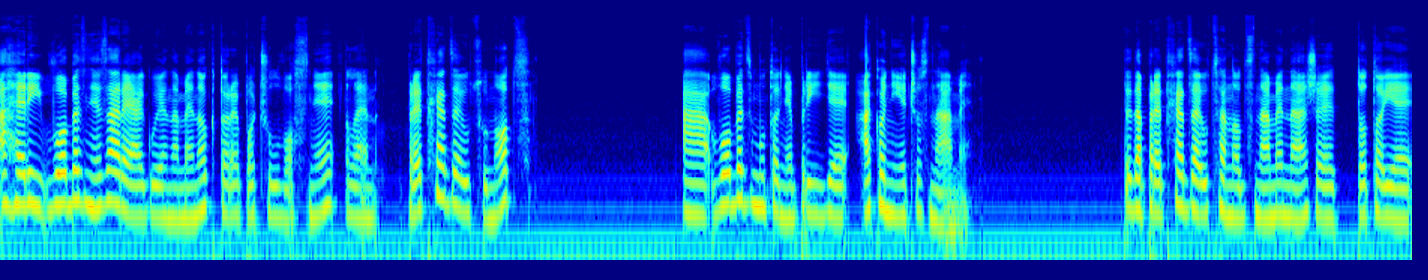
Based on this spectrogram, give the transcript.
A Harry vôbec nezareaguje na meno, ktoré počul vo sne, len predchádzajúcu noc a vôbec mu to nepríde ako niečo známe. Teda predchádzajúca noc znamená, že toto je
